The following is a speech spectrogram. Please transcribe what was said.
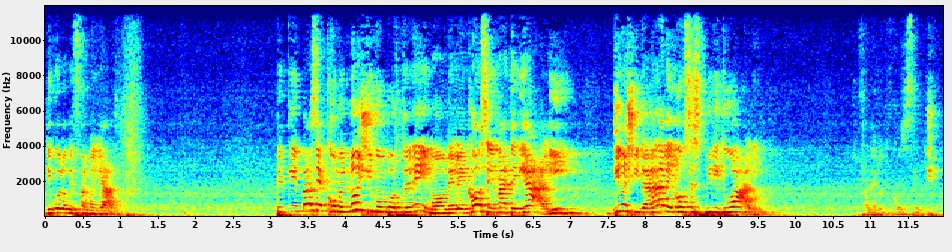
di quello che fanno gli altri. Perché in base a come noi ci comporteremo nelle cose materiali, Dio ci darà le cose spirituali. Fratello, che cosa stai dicendo?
